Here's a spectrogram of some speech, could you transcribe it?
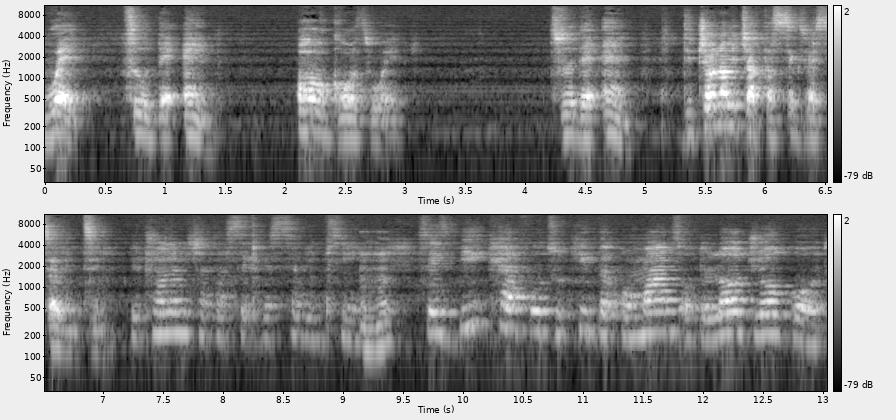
word to the end. All God's word to the end. Deuteronomy chapter 6, verse 17. Deuteronomy chapter 6, verse 17 mm-hmm. says, Be careful to keep the commands of the Lord your God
